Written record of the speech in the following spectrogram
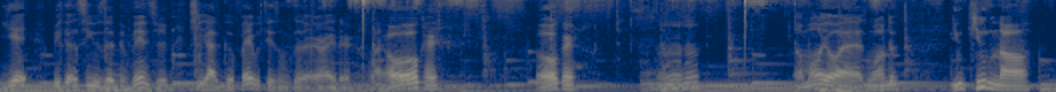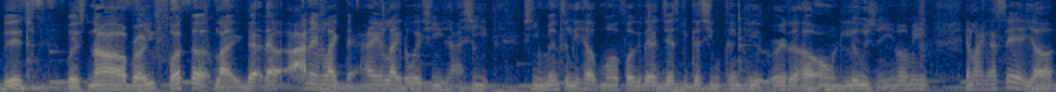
Yet, because he was an Avenger, she got good favoritism right there. Like, oh, okay. Oh, okay. Mm-hmm. I'm on your ass, Wanda. You cute and all, bitch. But nah, bro, you fucked up. Like that, that I didn't like that. I didn't like the way she how she she mentally helped motherfucker there just because she couldn't get rid of her own delusion. You know what I mean? And like I said, y'all,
